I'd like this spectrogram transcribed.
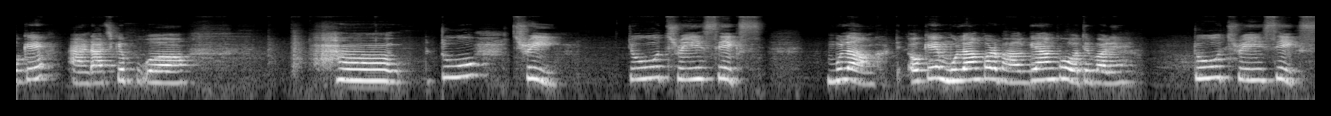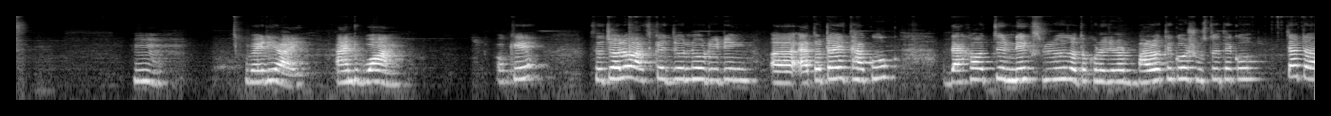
ওকে অ্যান্ড আজকে two three two three six মূলাঙ্ক ওকে মূলাঙ্ক আর ভাগ্যাঙ্ক হতে পারে। Two three six hmm very high and one okay তো চলো আজকের জন্য রিডিং এতটাই থাকুক। দেখা হচ্ছে নেক্সট ভিডিও ততক্ষণের জন্য ভালো থেকো সুস্থ থেকো। টাটা।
